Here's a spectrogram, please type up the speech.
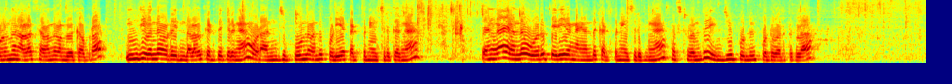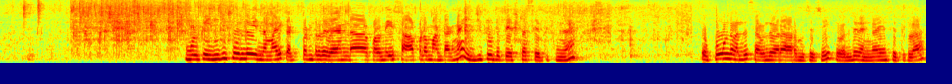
உளுந்து நல்லா சிவந்து வந்ததுக்கப்புறம் இஞ்சி வந்து ஒரு இந்த அளவுக்கு எடுத்துக்கிறேங்க. ஒரு அஞ்சு பூண்டு வந்து பொடியாக கட் பண்ணி வச்சுருக்கேங்க. வெங்காயம் வந்து ஒரு பெரிய வெங்காயம் வந்து கட் பண்ணி வச்சுருக்கேங்க. ஃபஸ்ட்டு வந்து இஞ்சி பூண்டு போட்டு வறுத்துக்கலாம். உங்களுக்கு இஞ்சி பூண்டு இந்த மாதிரி கட் பண்ணுறது வேண்டாம். குழந்தைய சாப்பிட மாட்டாங்கன்னா இஞ்சி பூண்டு பேஸ்ட்டாக சேர்த்துக்குங்க. இப்போ பூண்டு வந்து செவந்து வர ஆரம்பிச்சிச்சு இப்போ வந்து வெங்காயம் சேர்த்துக்கலாம்.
